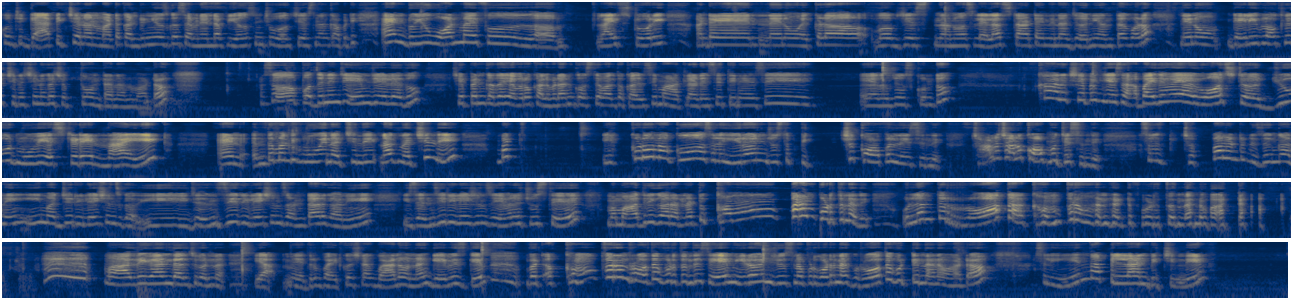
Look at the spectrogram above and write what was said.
కొంచెం గ్యాప్ ఇచ్చాను అనమాట కంటిన్యూస్గా సెవెన్ అండ్ హాఫ్ ఇయర్స్ నుంచి వర్క్ చేస్తున్నాను కాబట్టి. And do you want my full life story? అంటే నేను ఎక్కడ వర్క్ చేస్తున్నాను? అసలు ఎలా స్టార్ట్ అయింది నా జర్నీ అంతా కూడా నేను డైలీ బ్లాగ్స్లో చిన్న చిన్నగా చెప్తూ ఉంటాను అనమాట సో పొద్దునుంచి ఏం చేయలేదు. చెప్పాను కదా ఎవరో కలవడానికి వస్తే వాళ్ళతో కలిసి మాట్లాడేసి తినేసి ఏదో చూసుకుంటూ కాలక్షేపం చేశా. By the way I watched Dude movie yesterday night and ఎంతమందికి మూవీ నచ్చింది? నాకు నచ్చింది. బట్ ఎక్కడో నాకు అసలు హీరోయిన్ చూస్తే పిచ్చి కోపం లేసింది. చాలా చాలా కోపం వచ్చేసింది. అసలు చెప్పాలంటే నిజంగానే ఈ మధ్య రిలేషన్స్ కాదు ఈ జెన్జీ రిలేషన్స్ అంటారు కానీ ఈ జెన్జీ రిలేషన్స్ ఏమైనా చూస్తే మా మాదిరి గారు అన్నట్టు కంపరం పుడుతున్నది. ఒళ్ళంతా రోత కంపరం అన్నట్టు పుడుతుంది అనమాట మాదిరిగానే తలుచుకున్నా. యా మీ ఇద్దరు బయటకు వచ్చినాక బాగానే ఉన్నాను గేమ్ ఇస్ గేమ్ బట్ ఆ కంపరం రోత పుడుతుంది. సేమ్ హీరోయిన్ చూసినప్పుడు కూడా నాకు రోత పుట్టింది అనమాట అసలు ఏందా పిల్ల అనిపించింది?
